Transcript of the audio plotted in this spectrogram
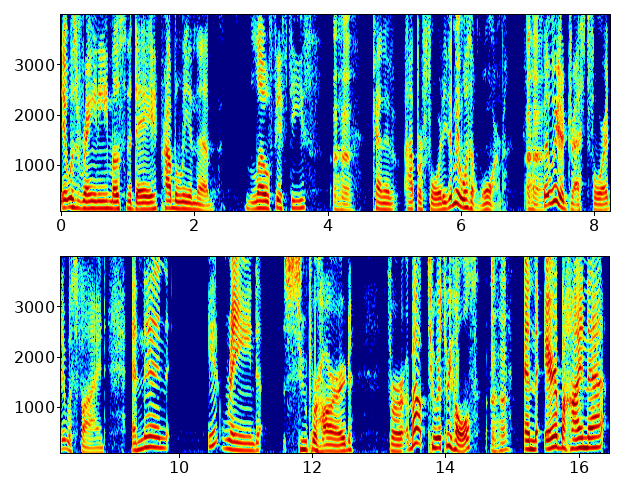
it was rainy most of the day, probably in the low 50s, mm-hmm. kind of upper 40s. I mean, it wasn't warm, Uh-huh. but we were dressed for it. It was fine. And then it rained super hard for about two or three holes, uh-huh. and the air behind that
